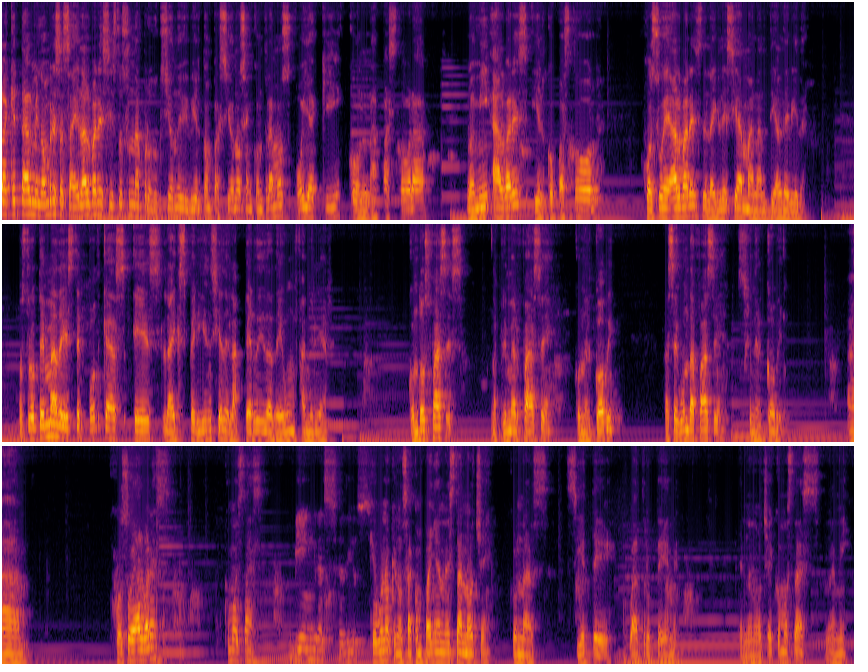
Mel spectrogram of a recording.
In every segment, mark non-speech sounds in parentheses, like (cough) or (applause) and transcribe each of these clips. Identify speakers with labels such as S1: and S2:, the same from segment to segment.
S1: Hola, ¿qué tal? Mi nombre es Asael Álvarez y esto es una producción de Vivir con Pasión. Nos encontramos hoy aquí con la pastora Noemí Álvarez y el copastor Josué Álvarez de la iglesia Manantial de Vida. Nuestro tema de este podcast es la experiencia de la pérdida de un familiar, con dos fases. La primera fase con el COVID, la segunda fase sin el COVID. Ah, Josué Álvarez, ¿cómo estás?
S2: Bien, gracias a Dios.
S1: Qué bueno que nos acompañan esta noche con las 7, 4 pm en la noche. ¿Cómo estás, Noemí?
